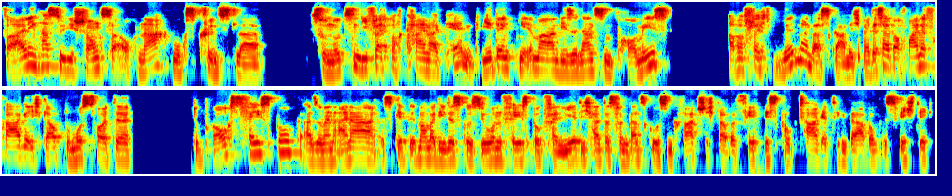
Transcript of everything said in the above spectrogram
Vor allen Dingen hast du die Chance, auch Nachwuchskünstler zu nutzen, die vielleicht noch keiner kennt. Wir denken immer an diese ganzen Promis, aber vielleicht will man das gar nicht mehr. Deshalb auf meine Frage, ich glaube, du musst heute, du brauchst Facebook. Also wenn einer, es gibt immer mal die Diskussion, Facebook verliert. Ich halte das für einen ganz großen Quatsch. Ich glaube, Facebook-Targeting-Werbung ist wichtig.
